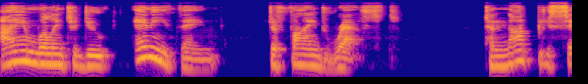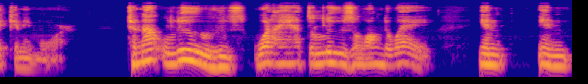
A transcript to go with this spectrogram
I am willing to do anything to find rest, to not be sick anymore, to not lose what I had to lose along the way in in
